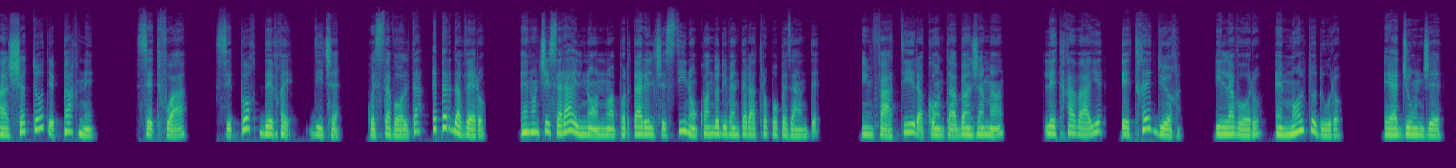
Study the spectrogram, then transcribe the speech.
al Château de Parnay. Cette fois, c'est pour de vrai, dice. Questa volta è per davvero. E non ci sarà il nonno a portare il cestino quando diventerà troppo pesante. Infatti, racconta Benjamin, le travail est très dur. Il lavoro è molto duro. E aggiunge,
